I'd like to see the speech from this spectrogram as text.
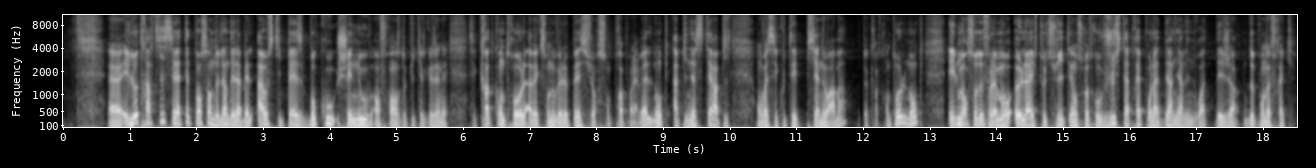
Euh, et l'autre artiste, c'est la tête pensante de l'un des labels house qui pèse beaucoup chez nous en France depuis quelques années. C'est Crowd Control avec son nouvel EP sur son propre label, donc Happiness Therapy. On va s'écouter Pianorama de Crowd Control donc et le morceau de Folamour Alive tout de suite et on se retrouve juste après pour la dernière ligne droite déjà de Pont Neuf Rec.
